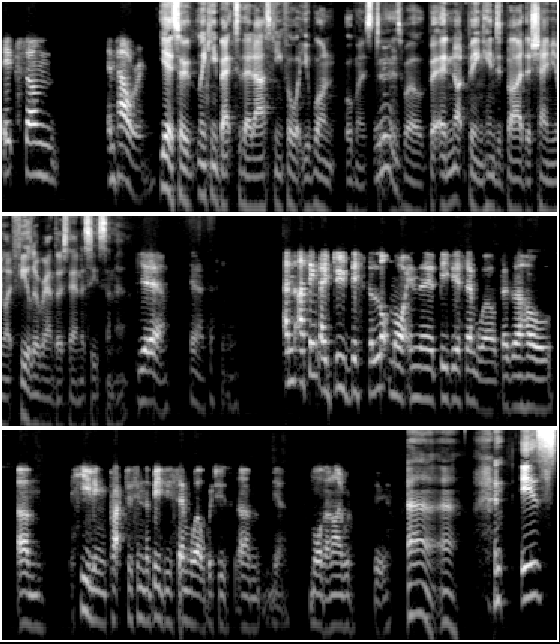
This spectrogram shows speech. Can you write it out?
it's um empowering. Yeah, so linking back to that asking for what you want almost mm. as well, but and not being hindered by the shame you might feel around those fantasies somehow. Yeah, yeah, definitely. And I think they do this a lot more in the BDSM world. There's a whole um, healing practice in the BDSM world, which is um, yeah more than I would do. Ah, ah. And is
